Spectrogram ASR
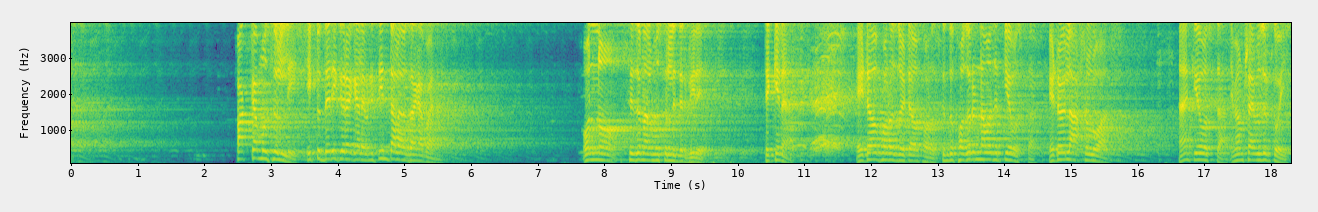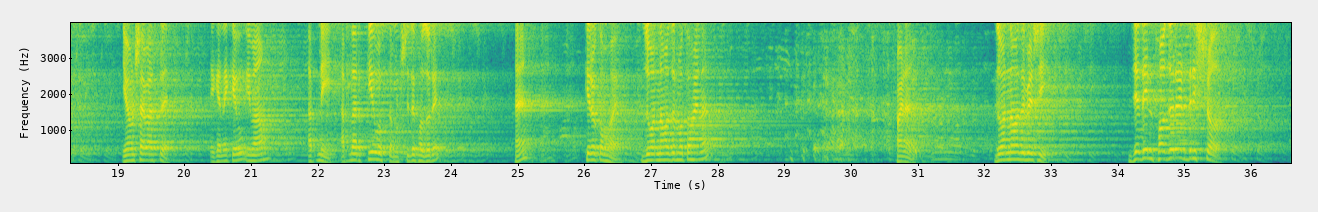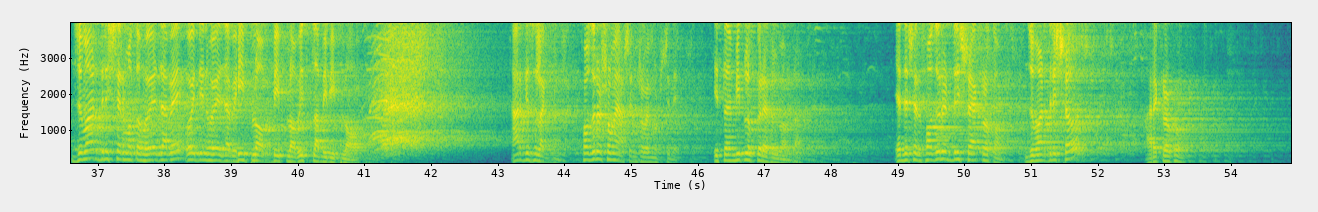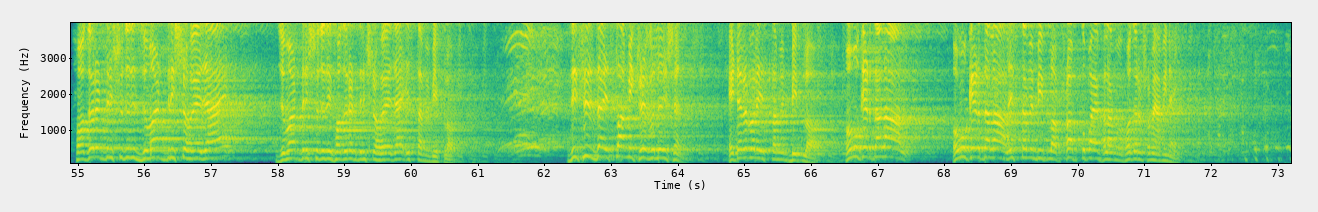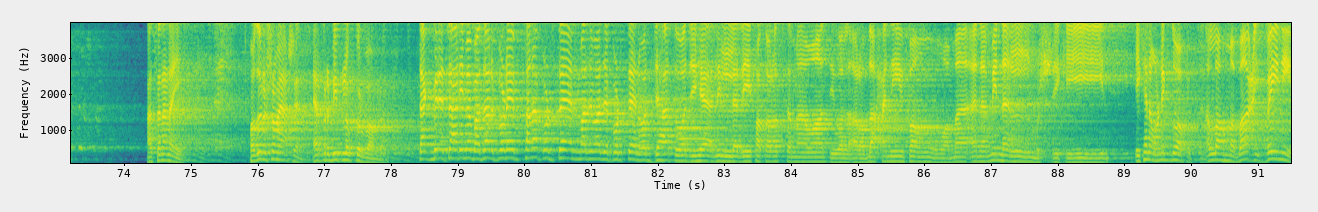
পাক্কা মুসল্লি, একটু দেরি করে গেলে উনি তিন তালাও জায়গা পায় না। অন্য সিজনাল মুসল্লিদের ভিড়ে। ঠিক কিনা? এটাও ফরজ, ওইটাও ফরজ। কিন্তু ফজরের নামাজের কি অবস্থা? এটা হইল আসল ওয়াজ। হ্যাঁ কি অবস্থা? ইমাম সাহেব হুজুর কই? ইমাম সাহেব আছে? এখানে কেউ? ইমাম? আপনি? আপনার কি অবস্থা মসজিদে ফজরে? হ্যাঁ? কীরকম হয়? জুমার নামাজের মতো হয় না? হয় না? জুমার নামাজে বেশি? যেদিন ফজরের দৃশ্য জুমার দৃশ্যের মতো হয়ে যাবে, ওই দিন হয়ে যাবে বিপ্লব বিপ্লব, ইসলামী বিপ্লব। আর কিছু লাগবে না। ফজরের সময় আসেন সবাই মসজিদে। ইসলামী বিপ্লব করে ফেলব আমরা। এদেশের ফজরের দৃশ্য একরকম, জুমার দৃশ্য আরেক রকম। ফজরের দৃশ্য যদি জুমার দৃশ্য হয়ে যায়, জুমার দৃশ্য যদি ফজরের দৃশ্য হয়ে যায়, ইসলামী বিপ্লব। This is the Islamic revolution এটার বলে ইসলামিক বিপ্লব। অমুকের দালাল অমুকের দালাল, ইসলামী বিপ্লব, সব কোপায় ফেলাম, ফজরের সময় আমি নাই। আছে না নাই? ফজরের সময় আসেন, এরপরে বিপ্লব করব আমরা। তাকবিরে তারিমে সানা পড়তেন, মাঝে মাঝে পড়তেন, ওয়াজ্জাহাত ওয়াজহিয়া লিল্লাযী ফাতারাস সামাওয়াতি ওয়াল আরদা হানিফাও ওয়া মা আনা মিনাল মুশরিকিন। এখানে অনেক দোয়া পড়তেন। আল্লাহুম্মা বাঈদ বাইনি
